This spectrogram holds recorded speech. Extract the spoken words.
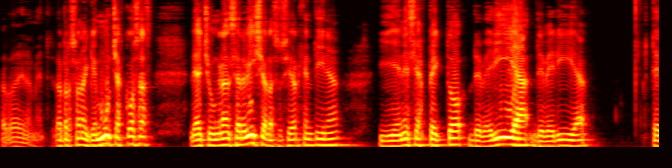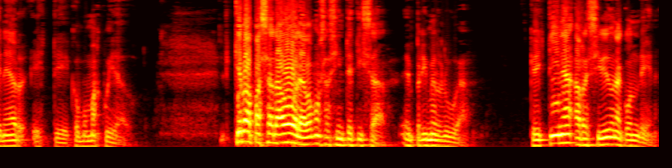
verdaderamente. Una persona que en muchas cosas le ha hecho un gran servicio a la sociedad argentina y en ese aspecto debería, debería tener este, como más cuidado. ¿Qué va a pasar ahora? Vamos a sintetizar en primer lugar. Cristina ha recibido una condena.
